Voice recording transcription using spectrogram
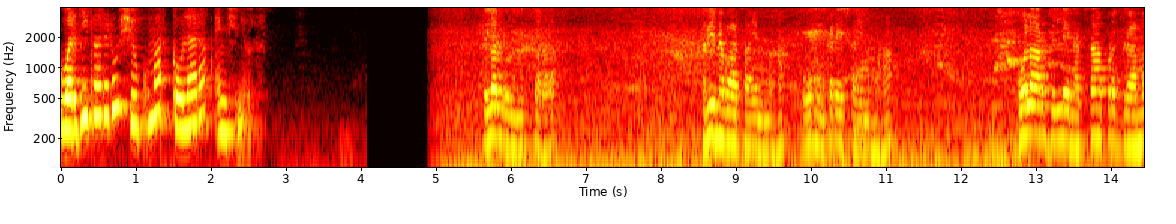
ವರದಿಗಾರರು ಶಿವಕುಮಾರ್, ಕೋಲಾರ ಎಂಜಿನಿಯರ್ಸ್ ಎಲ್ಲರಿಗೂ ನಮಸ್ಕಾರ. ಶ್ರೀನಿವಾಸಾಯ ನಮಃ, ಓಂ ವೆಂಕಟೇಶಾಯ ನಮಃ. ಕೋಲಾರ ಜಿಲ್ಲೆ ನರ್ಸಾಪುರ ಗ್ರಾಮ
